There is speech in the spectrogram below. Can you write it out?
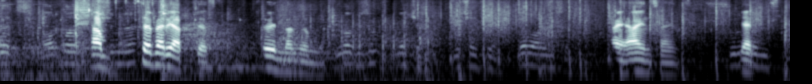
Evet arkadaşlar Tamam şimdi bu sefer yapacağız. Öyle inanıyorum ben. Bura bizim mekan. Geçenki. Değil mi aynısı? Hayır aynısı aynısı. Şurada Gel. ölmüştüm.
